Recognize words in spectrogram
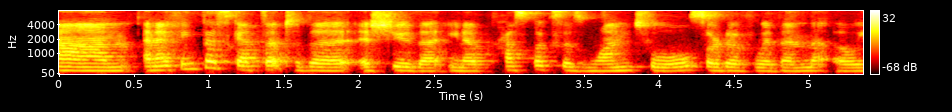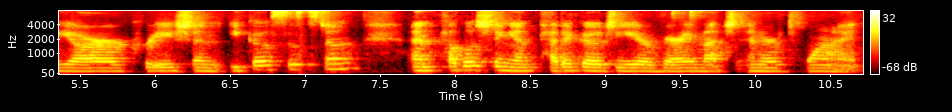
Um, and I think this gets at to the issue that, you know, Pressbooks is one tool sort of within the OER creation ecosystem and publishing and pedagogy are very much intertwined.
